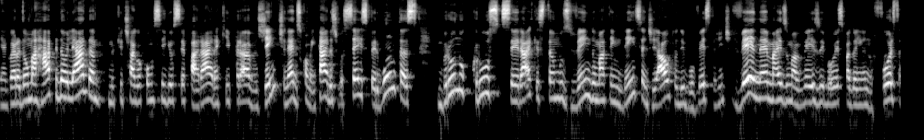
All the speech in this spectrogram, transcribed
E agora dou uma rápida olhada no que o Thiago conseguiu separar aqui para gente, né, dos comentários de vocês, perguntas. Bruno Cruz, será que estamos vendo uma tendência de alta do Ibovespa? A gente vê, né, mais uma vez o Ibovespa ganhando força,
